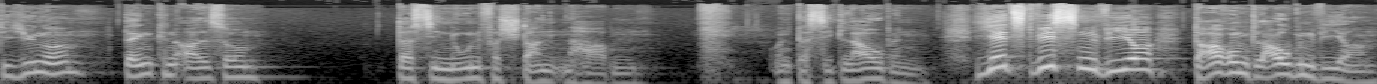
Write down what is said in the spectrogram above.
Die Jünger denken also, dass sie nun verstanden haben und dass sie glauben. Jetzt wissen wir, darum glauben wir.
